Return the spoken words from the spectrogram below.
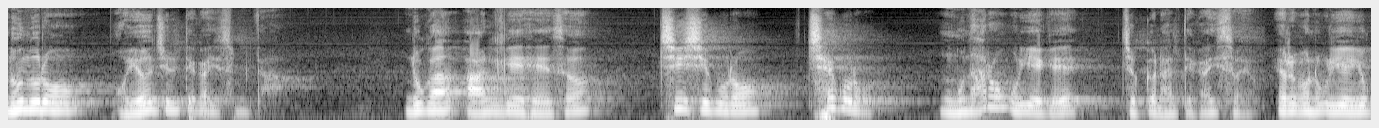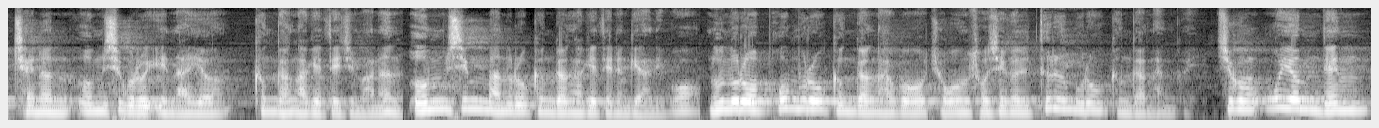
눈으로 보여질 때가 있습니다. 누가 알게 해서 지식으로, 책으로, 문화로 우리에게 접근할 때가 있어요. 여러분, 우리의 육체는 음식으로 인하여 건강하게 되지만은 음식만으로 건강하게 되는 게 아니고 눈으로 봄으로 건강하고 좋은 소식을 들음으로 건강한 거예요. 지금 오염된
